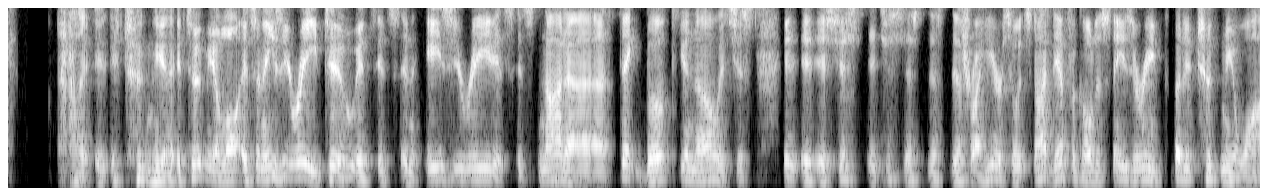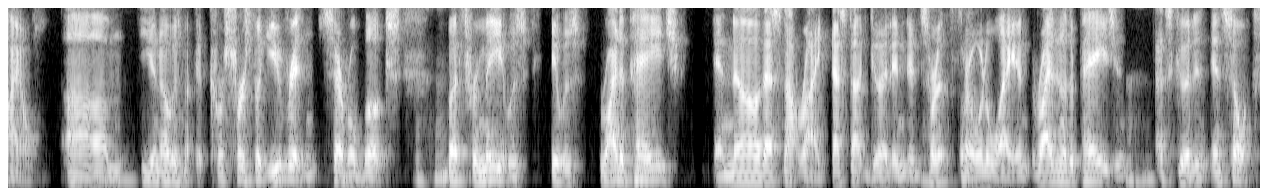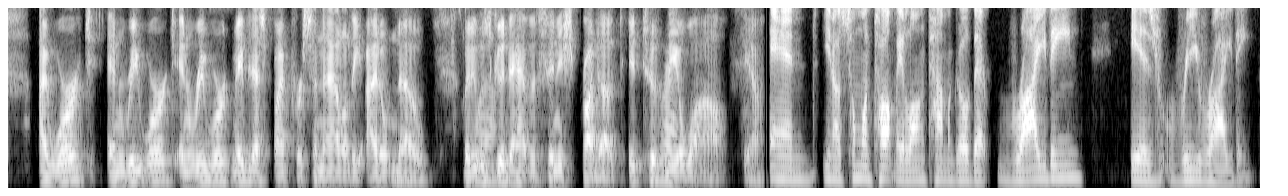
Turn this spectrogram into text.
It, it, took me it took me a long it's an easy read too it's it's an easy read it's it's not a, a thick book you know it's just it, it's just it's just this, this, this right here so it's not difficult it's an easy read but it took me a while um you know was of course first book you've written several books mm-hmm. but for me it was it was write a page and no that's not right that's not good and, and sort of throw it away and write another page and mm-hmm. that's good and, and so I worked and reworked and reworked. Maybe that's my personality. I don't know, but it well, was good to have a finished product. It took right. me a while. Yeah. And, you know, someone taught me a long time ago that writing is rewriting.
